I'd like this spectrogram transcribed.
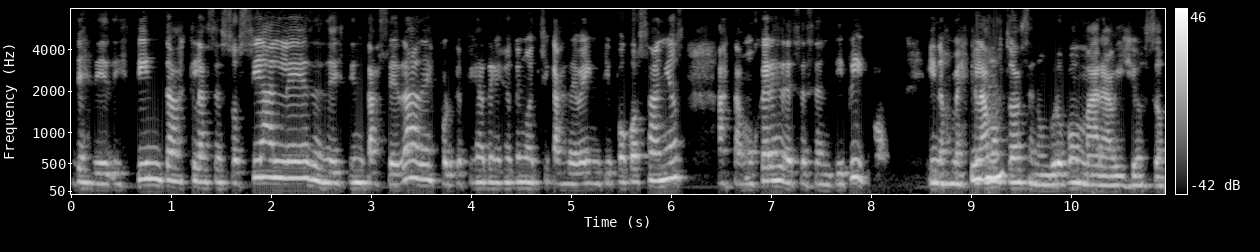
desde distintas clases sociales, desde distintas edades, porque fíjate que yo tengo chicas de veinte y pocos años hasta mujeres de sesenta y pico, y nos mezclamos todas en un grupo maravilloso.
